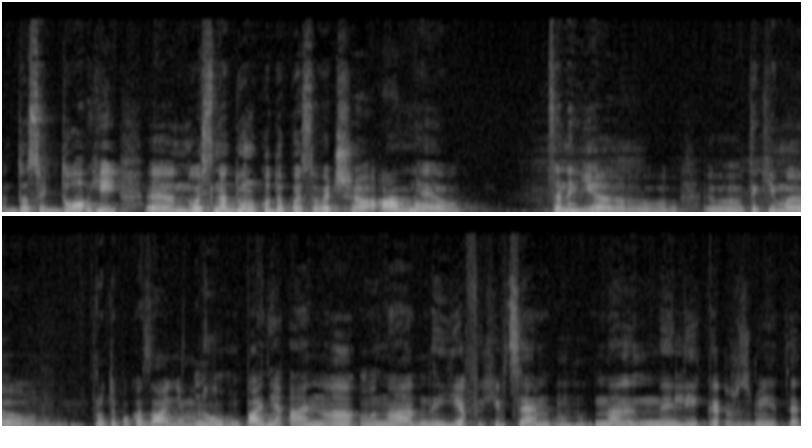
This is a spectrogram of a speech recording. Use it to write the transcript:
досить довгий. Ось на думку дописувача Анни, це не є е, е, такими протипоказаннями. Ну, пані Анна, вона не є фахівцем, вона не лікар, розумієте?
